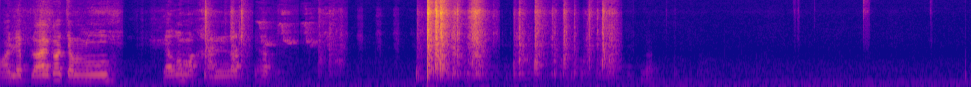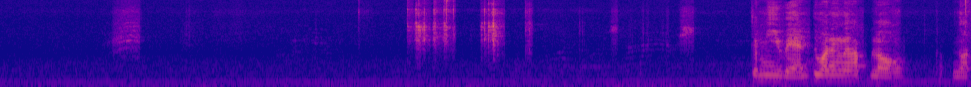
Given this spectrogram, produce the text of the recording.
พอเรียบร้อยก็จะมีแล้วก็มาขันน็อตครับจะมีแหวนตัวหนึ่งนะครับรองกับน็อต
